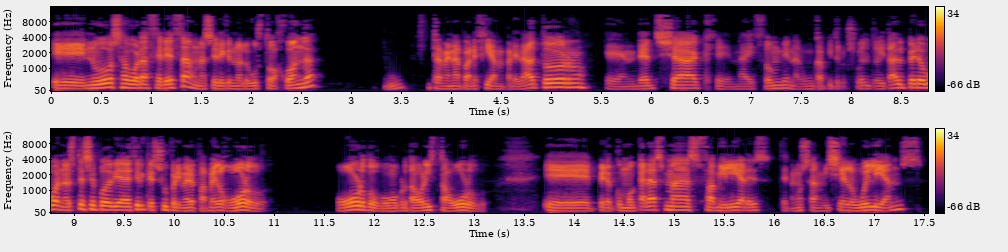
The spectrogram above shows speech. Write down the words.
Eh, Nuevo Sabor a Cereza, una serie que no le gustó a Juanga. También aparecía en Predator, en Dead Shack, en iZombie, en algún capítulo suelto y tal. Pero bueno, este se podría decir que es su primer papel gordo. Gordo, como protagonista gordo. Eh, pero como caras más familiares, tenemos a Michelle Williams,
